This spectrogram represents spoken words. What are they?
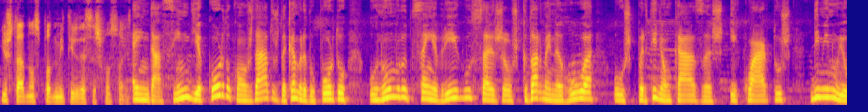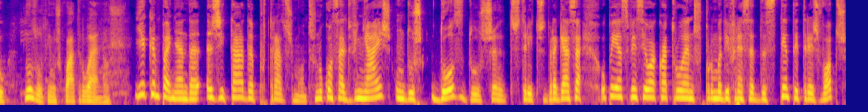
e o Estado não se pode demitir dessas funções. Ainda assim, de acordo com os dados da Câmara do Porto, o número de sem-abrigo, seja os que dormem na rua ou os que partilham casas e quartos, diminuiu nos últimos quatro anos. E a campanha anda agitada por trás dos montes. No Conselho de Vinhais, um dos 12 dos eh, distritos de Bragança, o PS venceu há quatro anos por uma diferença de 73 votos,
